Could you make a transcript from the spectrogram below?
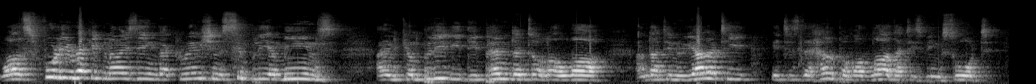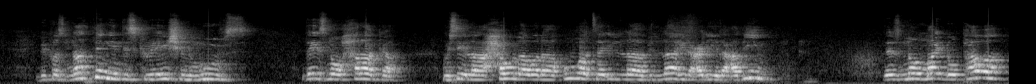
whilst fully recognizing that creation is simply a means and completely dependent on Allah, and that in reality it is the help of Allah that is being sought. Because nothing in this creation moves. There is no haraka. We say, La hawla wa la quwwata illa billahi al-ali. There's no might, no power,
